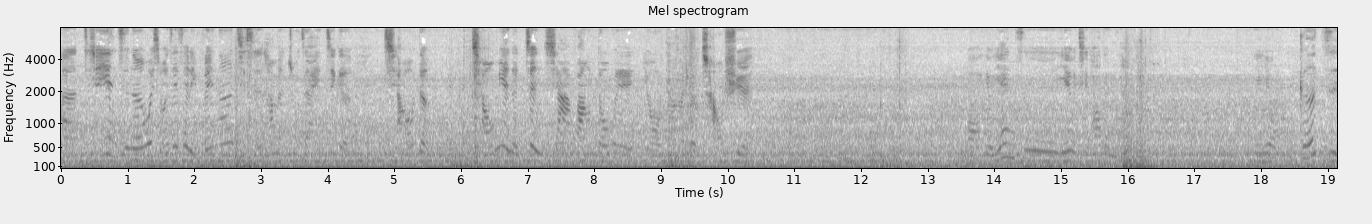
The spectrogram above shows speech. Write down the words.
呃，这些燕子呢，为什么在这里飞呢？其实它们住在这个桥的桥面的正下方，都会有它们的巢穴。呃，有燕子，也有其他的鸟，也有鸽子。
